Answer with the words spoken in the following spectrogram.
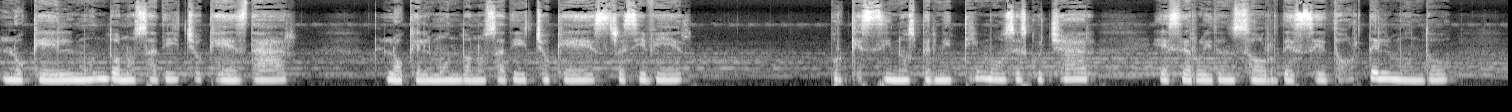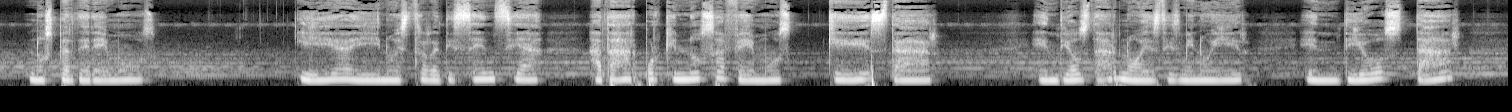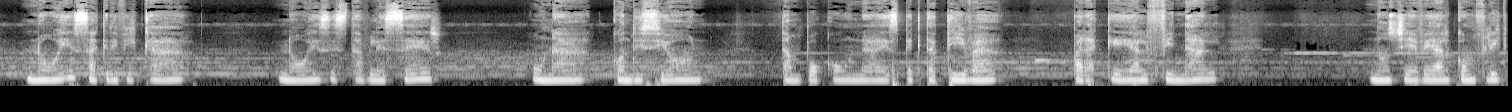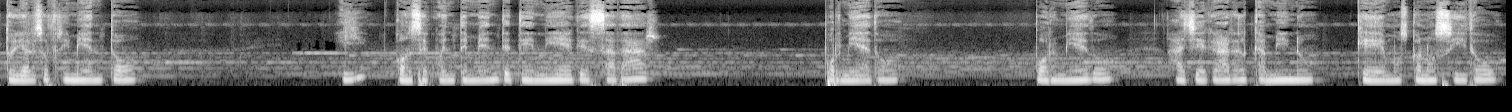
lo que el mundo nos ha dicho que es dar, lo que el mundo nos ha dicho que es recibir, porque si nos permitimos escuchar ese ruido ensordecedor del mundo, nos perderemos. Y ahí nuestra reticencia a dar porque no sabemos qué es dar. En Dios dar no es disminuir, en Dios dar no es sacrificar, no es establecer una condición, tampoco una expectativa para que al final nos lleve al conflicto y al sufrimiento y consecuentemente te niegues a dar por miedo, por miedo a llegar al camino que hemos conocido.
